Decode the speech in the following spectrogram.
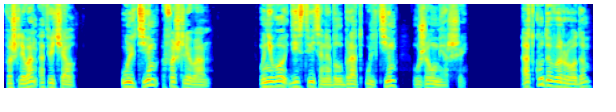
Фашливан отвечал: "Ультим Фашливан". У него действительно был брат Ультим, уже умерший. "Откуда вы родом?"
